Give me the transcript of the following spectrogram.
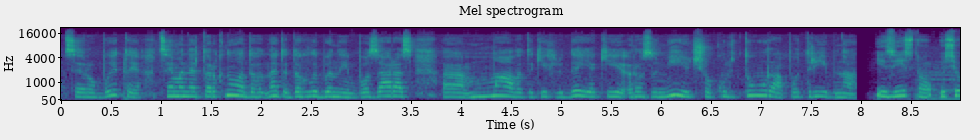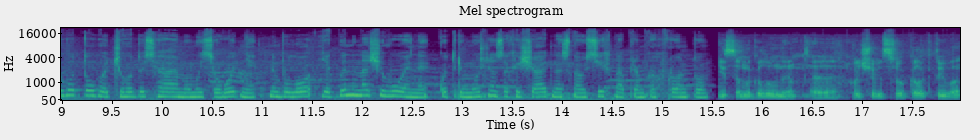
це робити. Це мене торкнуло до знаєте, до глибини, бо зараз мало таких людей, які розуміють, що культура потрібна. І звісно, усього того, чого досягаємо ми сьогодні, не було, якби не наші воїни, котрі мужньо захищають нас на усіх напрямках фронту. І саме головне, е, хочу від свого колектива,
